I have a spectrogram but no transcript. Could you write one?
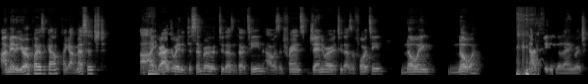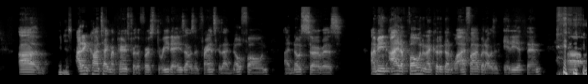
I made a Euro Players account. I got messaged. Uh, I graduated December 2013. I was in France January 2014, knowing no one, not speaking the language. Um, Goodness. I didn't contact my parents for the first three days I was in France because I had no phone, I had no service. I mean, I had a phone and I could have done Wi-Fi, but I was an idiot then. Um,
